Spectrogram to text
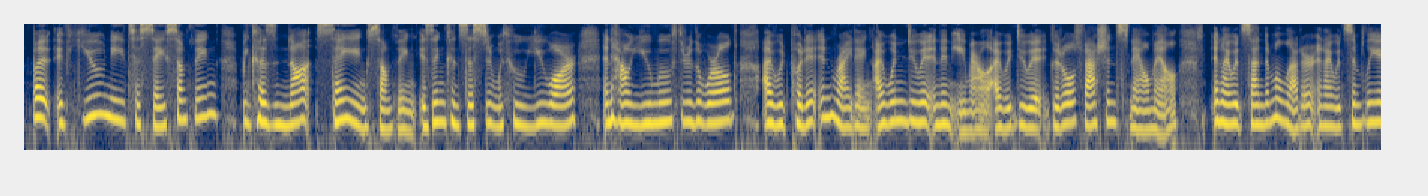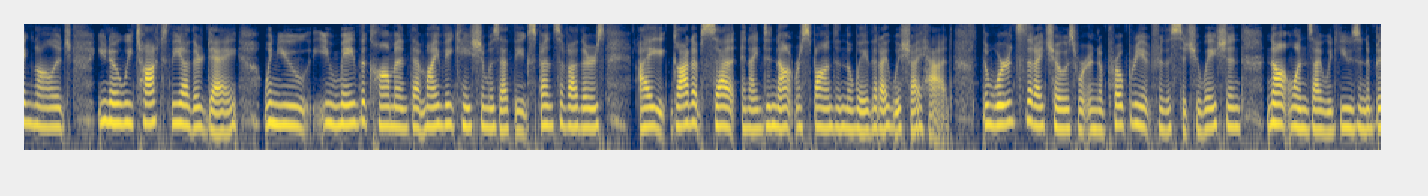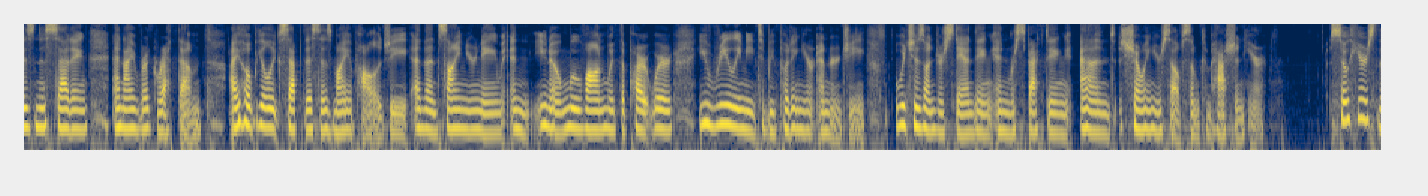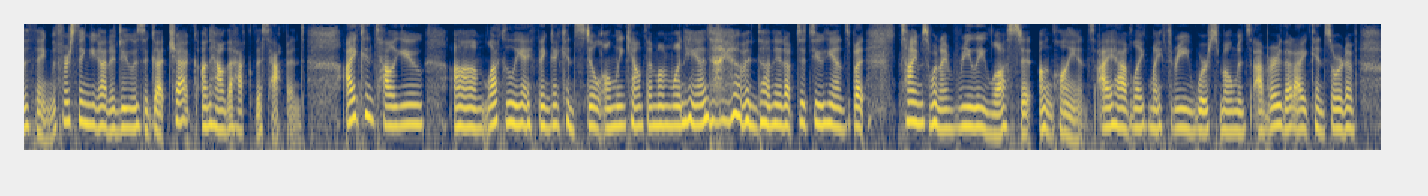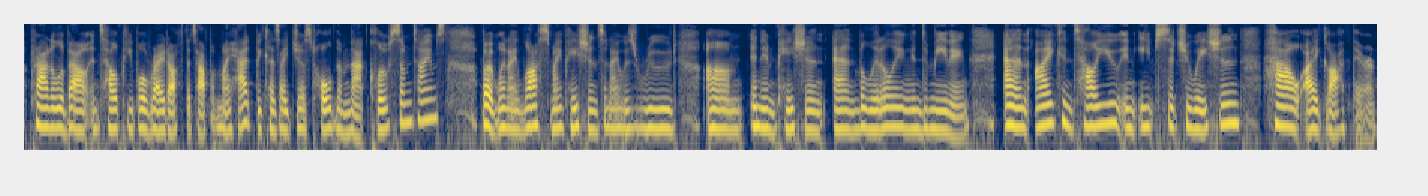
But if you need to say something because not saying something is inconsistent with who you are and how you move through the world, I would put it in writing. I wouldn't do it in an email. I would do it good old fashioned snail mail and I would send him a letter and I would simply acknowledge, you know, we talked the other day when you you made the comment that my vacation was at the expense of others I got upset and I did not respond in the way that I wish I had. The words that I chose were inappropriate for the situation, not ones I would use in a business setting, and I regret them. I hope you'll accept this as my apology and then sign your name and, you know, move on with the part where you really need to be putting your energy, which is understanding and respecting and showing yourself some compassion here. So here's the thing the first thing you got to do is a gut check on how the heck this happened. I can tell you, um, luckily, I think I can still only count them on one hand. I haven't done it up to two hands, but times when I've really lost it on clients. I have like my three worst moments ever that I can sort of prattle about and tell people right off the top of my head because I just hold them that close sometimes. But when I lost my patience and I was rude um, and impatient and belittling and demeaning. And I can tell you in each situation how I got there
